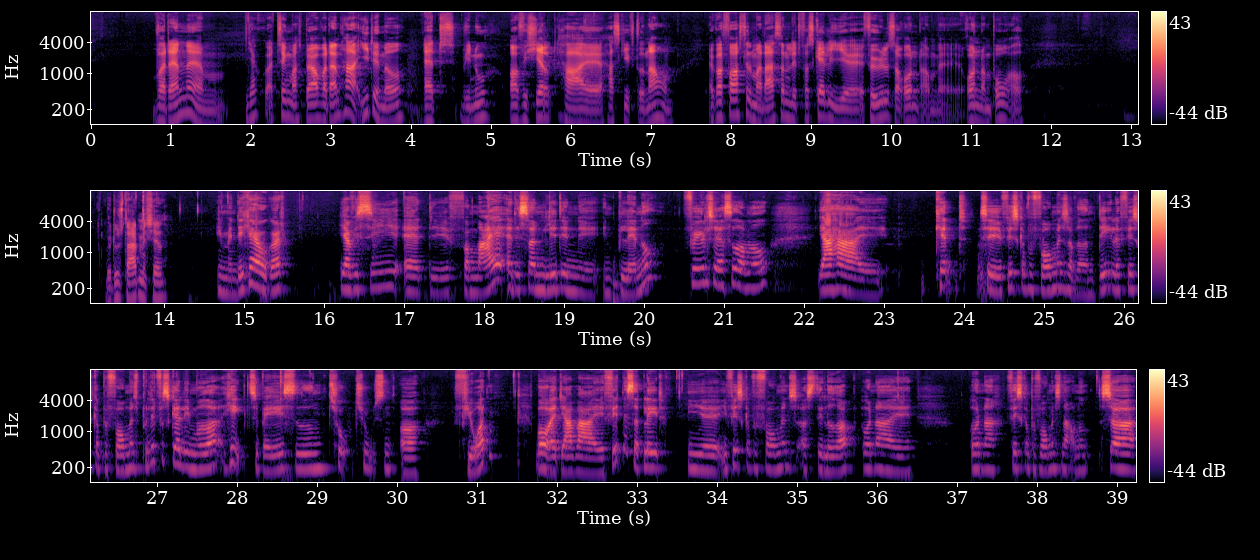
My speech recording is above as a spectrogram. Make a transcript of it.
Hvordan, uh, jeg kunne godt tænke mig at spørge, hvordan har I det med, at vi nu officielt har, uh, har skiftet navn? Jeg kan godt forestille mig, at der er sådan lidt forskellige uh, følelser rundt om, uh, rundt om bordet. Vil du starte, Michelle? Jamen, det kan jeg jo godt. Jeg vil sige, at øh, for mig er det sådan lidt en, øh, en blandet følelse, jeg sidder med. Jeg har øh, kendt til Fisker Performance og været en del af Fisker Performance på lidt forskellige måder, helt tilbage siden 2014, hvor at jeg var øh, fitnessatlet i, øh, i Fisker Performance og stillede op under, øh, under Fisker Performance-navnet. Så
